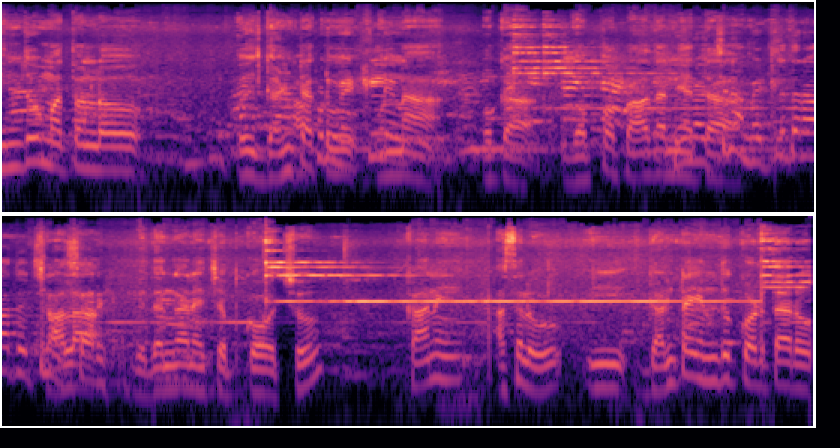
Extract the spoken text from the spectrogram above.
హిందూ మతంలో ఈ గంటకు ఉన్న ఒక గొప్ప ప్రాధాన్యత మెట్ల తర్వాత చాలా విధంగానే చెప్పుకోవచ్చు. కానీ అసలు ఈ గంట ఎందుకు కొడతారో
